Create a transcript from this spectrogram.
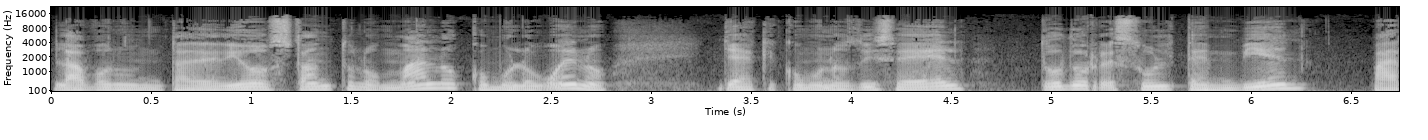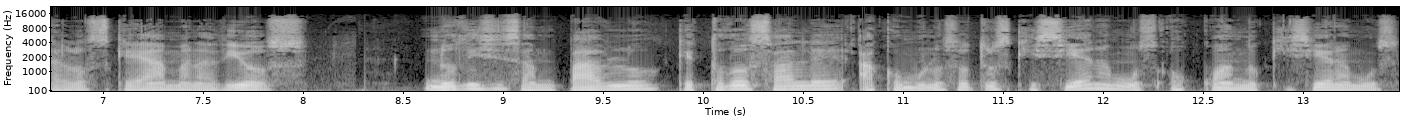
la voluntad de Dios, tanto lo malo como lo bueno, ya que como nos dice él, todo resulta en bien para los que aman a Dios. No dice San Pablo que todo sale a como nosotros quisiéramos o cuando quisiéramos,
